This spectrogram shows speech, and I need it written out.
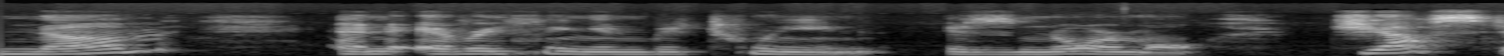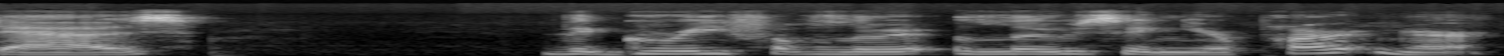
numb, and everything in between is normal, just as the grief of lo- losing your partner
